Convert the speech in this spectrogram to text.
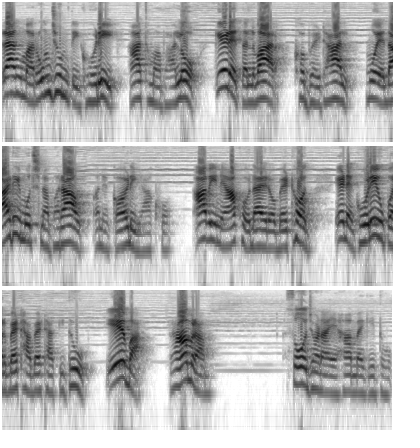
રાંગમાં રૂમઝૂમતી ઘોડી હાથમાં ભાલો કેડે તલવાર, ખભે ઢાલ, મોએ દાઢી મૂછના ભરાવ અને કડી આંખો. આવીને આખો ડાયરો બેઠો જ એણે ઘોડી ઉપર બેઠા બેઠા કીધું, એ બા, રામ રામ. સો જણાએ હામે કીધું,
